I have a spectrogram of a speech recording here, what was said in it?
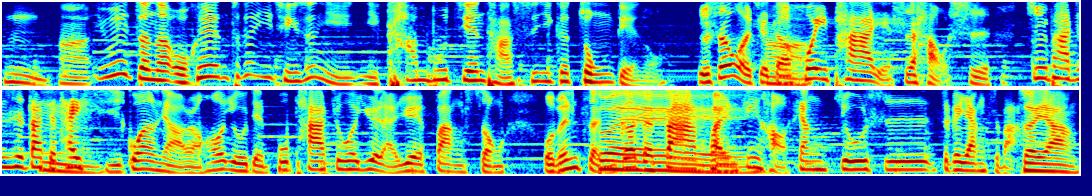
嗯，啊，因为真的，我可以这个疫情是你你看不见它是一个终点哦。有时候我觉得啊会怕也是好事，最怕就是大家太嗯习惯了，然后有点不怕，就会越来越放松。我们整个的大环境好像就是这个样子吧？这样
